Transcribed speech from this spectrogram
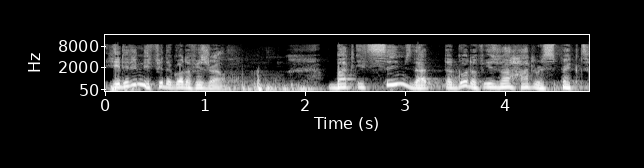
He didn't defeat the God of Israel. But it seems that the God of Israel had respect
